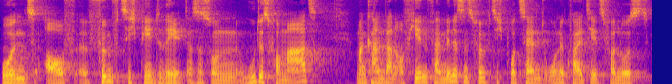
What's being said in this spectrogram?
und auf 50p äh, dreht. Das ist so ein gutes Format. Man kann dann auf jeden Fall mindestens 50 Prozent ohne Qualitätsverlust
